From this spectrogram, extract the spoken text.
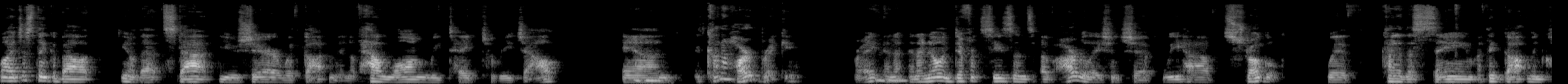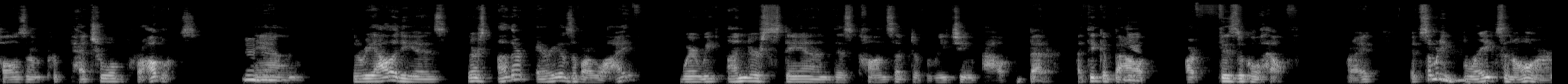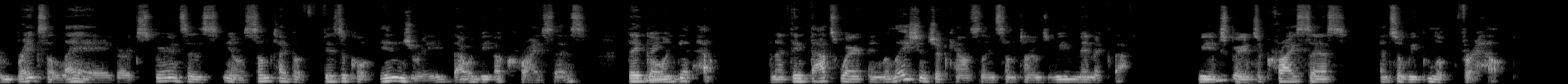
Well, I just think about, you know, that stat you share with Gottman of how long we take to reach out. Mm-hmm. And mm-hmm. it's kind of heartbreaking right? Mm-hmm. And, and I know in different seasons of our relationship, we have struggled with kind of the same, I think Gottman calls them perpetual problems. Mm-hmm. And the reality is, there's other areas of our life where we understand this concept of reaching out better. I think about yeah. our physical health, right? If somebody mm-hmm. breaks an arm, breaks a leg, or experiences, you know, some type of physical injury, that would be a crisis. They go right. and get help. And I think that's where in relationship counseling, sometimes we mimic that. We mm-hmm. experience a crisis, and so we look for help.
